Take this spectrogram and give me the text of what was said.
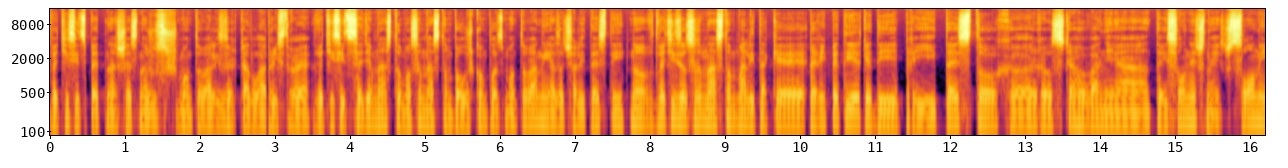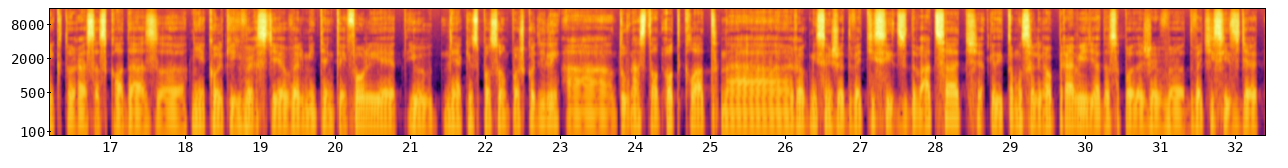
2015-16 už montovali zrkadla, prístroje. V 2017-18 bol už komplet zmontovaný a začali testy. No v 2018 mali také peripetie, kedy pri testoch rozťahovania tej slnečnej slony, ktorá sa skladá z niekoľkých vrstiev veľmi tenkej folie, ju nejakým spôsobom poškodili a tu nastal odklad na rok, myslím, že 2020, kedy to museli opraviť a dá sa povedať, že v 2019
